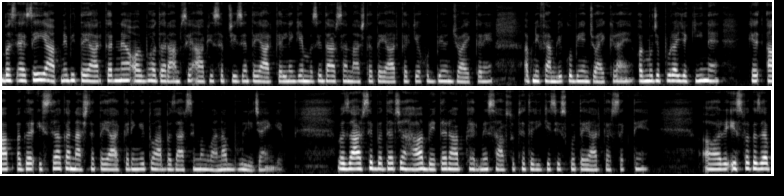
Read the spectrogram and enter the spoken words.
बस ऐसे ही आपने भी तैयार करना है और बहुत आराम से आप ये सब चीज़ें तैयार कर लेंगे। मज़ेदार सा नाश्ता तैयार करके ख़ुद भी इंजॉय करें, अपनी फैमिली को भी इंजॉय कराएँ। और मुझे पूरा यकीन है कि आप अगर इस तरह का नाश्ता तैयार करेंगे तो आप बाज़ार से मंगवाना भूल ही जाएँगे। बाज़ार से बदर जहाँ बेहतर आप घर में साफ़ सुथरे तरीके से इसको तैयार कर सकते हैं। और इस वक्त जब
